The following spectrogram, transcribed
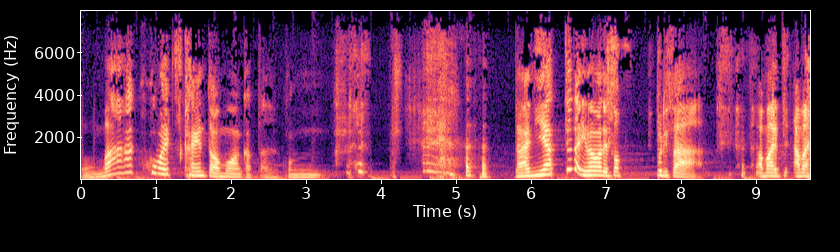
そう。ん。まあ、ここまで使えんとは思わんかった。こん 何やってた今までどっぷりさ、甘えて、甘え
